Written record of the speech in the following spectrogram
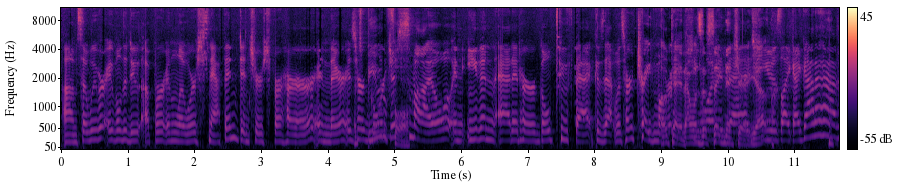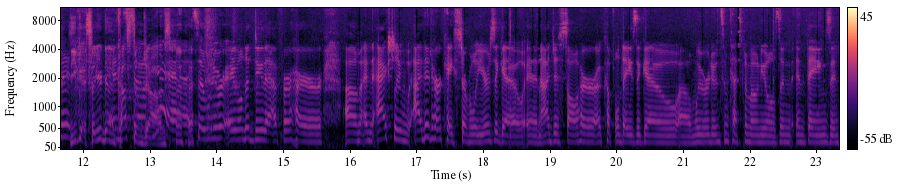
Um, so we were able to do upper and lower snap-in dentures for her. And there is That's her beautiful. gorgeous smile and even added her gold tooth back because that was her trademark. Okay, that was the signature. Yeah. She was like, I got to have it. You get, so you're doing and custom so, jobs. Yeah, so we were able to do that for her. Um, and actually, I did her case several years ago, and I just saw her a couple days ago. Um, we were doing some testimonials and, and things, and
